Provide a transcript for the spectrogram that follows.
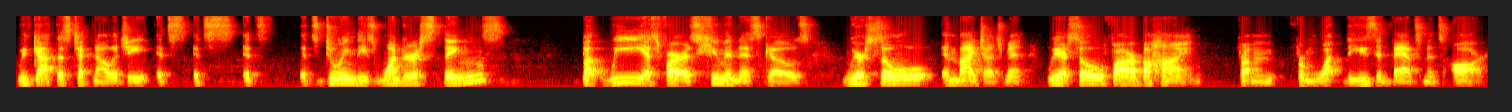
we've got this technology. It's it's it's it's doing these wondrous things. But we as far as humanness goes we're so in my judgment we are so far behind from from what these advancements are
